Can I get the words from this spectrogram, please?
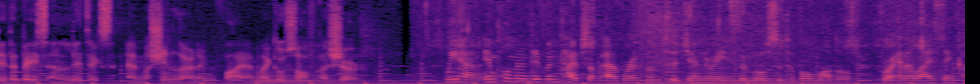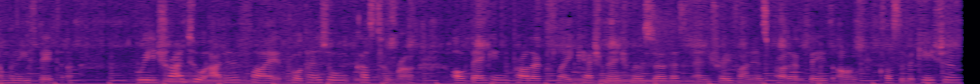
database analytics and machine learning via Microsoft Azure. We have implemented different types of algorithms to generate the most suitable model for analyzing companies' data we try to identify potential customer of banking products like cash management service and trade finance product based on classification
